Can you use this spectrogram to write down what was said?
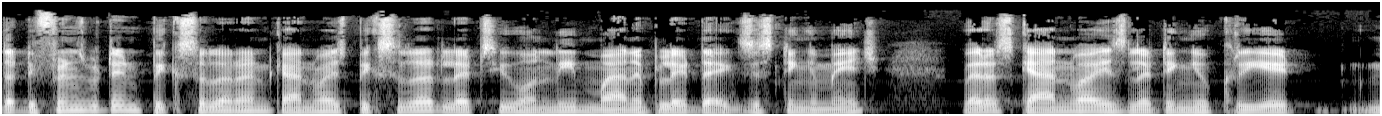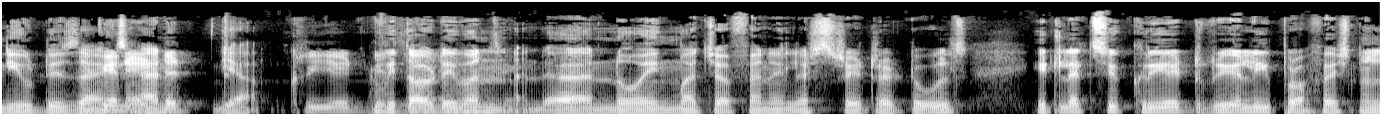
the difference between Pixlr and Canva is Pixlr lets you only manipulate the existing image, whereas Canva is letting you create new designs can and edit, yeah, create without even uh, knowing much of an Illustrator tools. It lets you create really professional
